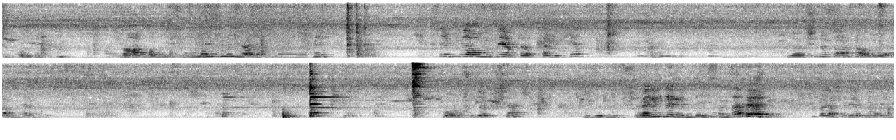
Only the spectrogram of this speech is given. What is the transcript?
Şimdi. Bismillahirrahmanirrahim. Şimdi pilavımızı yapacağız tabii ki. İşi de sana öyle mi? Evet. Komşu da pişer. Güzel pişer. Benim de elimdeysin mi? ben şöyle yapıyorum.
